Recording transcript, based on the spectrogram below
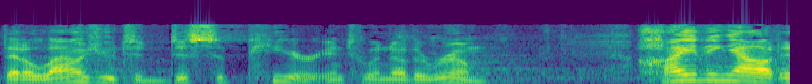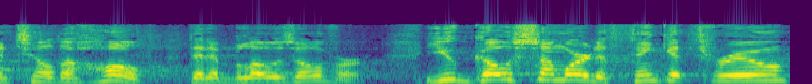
that allows you to disappear into another room. Hiding out until the hope that it blows over. You go somewhere to think it through,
